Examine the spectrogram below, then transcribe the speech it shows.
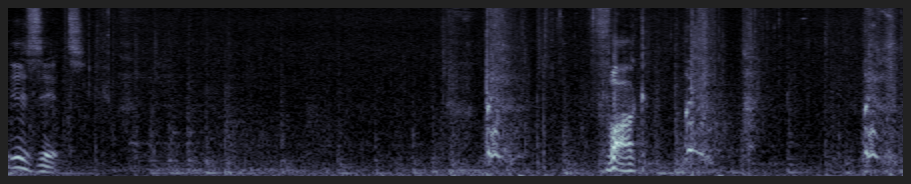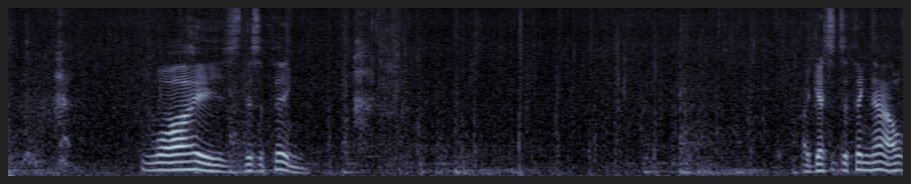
Is it? Fuck. Why is this a thing? I guess it's a thing now.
